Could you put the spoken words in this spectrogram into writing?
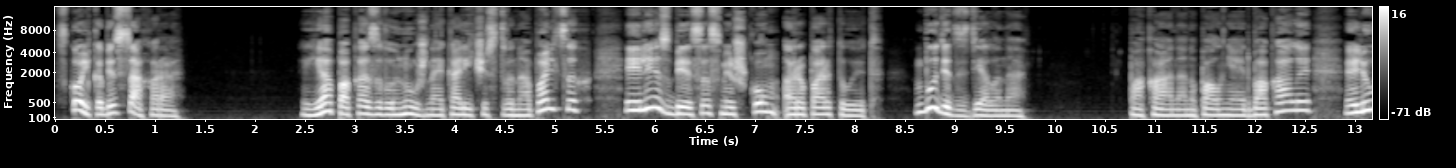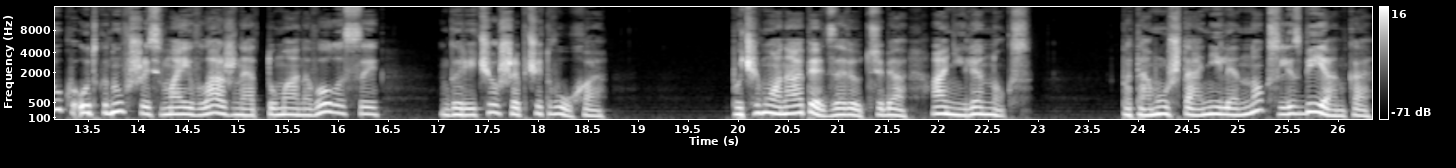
Сколько без сахара?» Я показываю нужное количество на пальцах, и лесби со смешком рапортует. «Будет сделано». Пока она наполняет бокалы, Люк, уткнувшись в мои влажные от тумана волосы, горячо шепчет в ухо. «Почему она опять зовет тебя Анилен Нокс?» «Потому что Анилен Нокс — лесбиянка.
